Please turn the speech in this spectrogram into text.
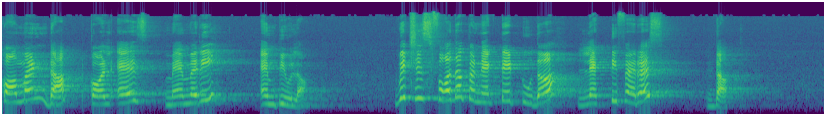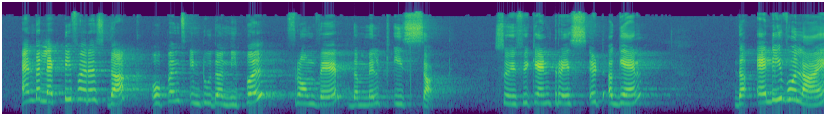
common duct called as mammary ampulla which is further connected to the lactiferous duct. And the lactiferous duct opens into the nipple from where the milk is sucked. So, if we can trace it again, the alveoli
